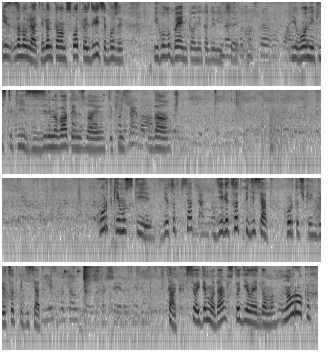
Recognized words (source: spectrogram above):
і замовляти. Альонка вам сфоткає. Ось дивіться, боже, і голубенька, он яка дивіться. І вон якийсь такий зеленуватий, я не знаю, такий. Да. Куртки мужские. 950? 950. Курточки 950. Есть потолковые большие размеры. Так, все, йдемо, да? Что делает дома? На уроках.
